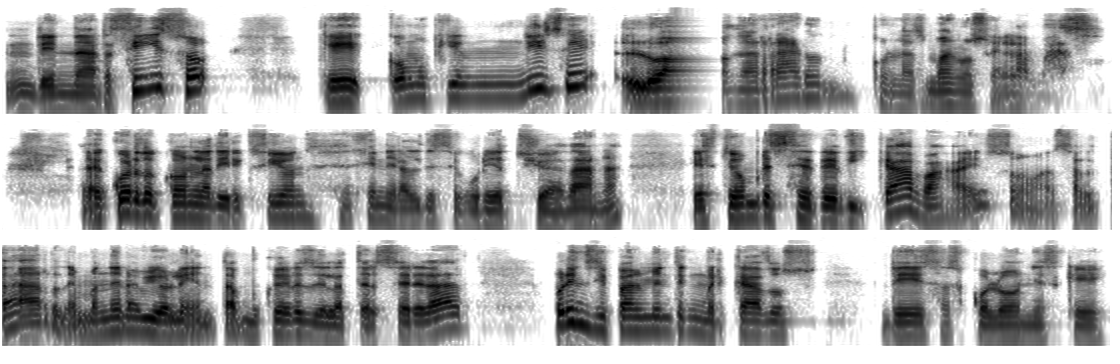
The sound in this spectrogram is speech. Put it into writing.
de Narciso que, como quien dice, lo agarraron con las manos en la masa. De acuerdo con la Dirección General de Seguridad Ciudadana, este hombre se dedicaba a eso, a asaltar de manera violenta a mujeres de la tercera edad, principalmente en mercados de esas colonias que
